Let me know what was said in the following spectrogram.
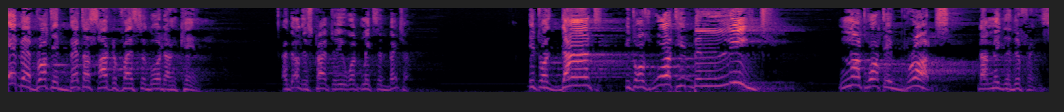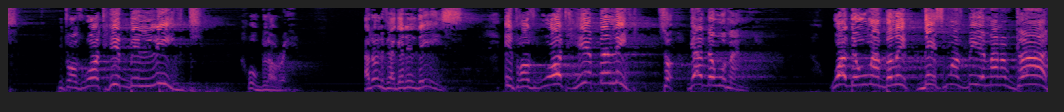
Abel brought a better sacrifice to God than Cain. I just describe to you what makes it better. It was that, it was what he believed, not what he brought, that made the difference. It was what he believed. Oh, glory. I don't know if you're getting this. It was what he believed. So, get the woman. What the woman believed, this must be a man of God.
